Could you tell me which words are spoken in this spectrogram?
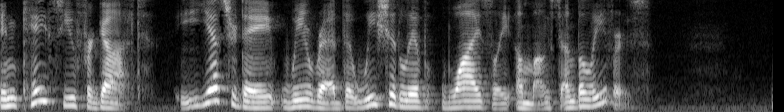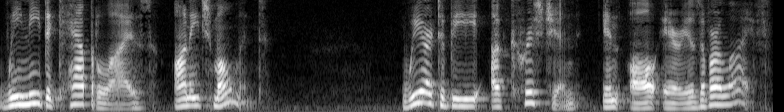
In case you forgot, yesterday we read that we should live wisely amongst unbelievers. We need to capitalize on each moment. We are to be a Christian in all areas of our life.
